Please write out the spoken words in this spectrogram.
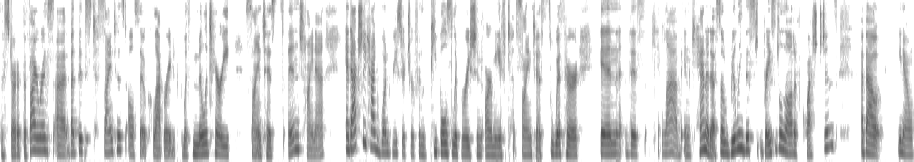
the start of the virus. Uh, but this scientist also collaborated with military scientists in China and actually had one researcher from the People's Liberation Army of t- Scientists with her in this lab in Canada. So really this raises a lot of questions about, you know,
